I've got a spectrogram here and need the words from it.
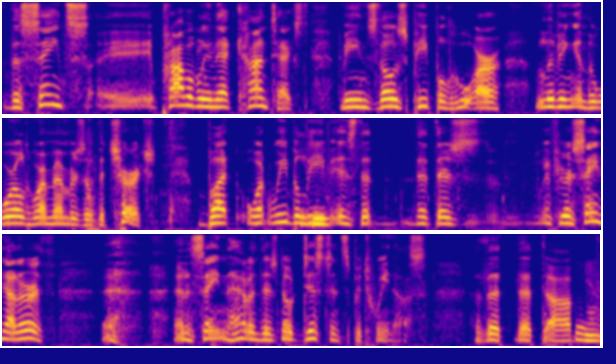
the saints, eh, probably in that context, means those people who are living in the world who are members of the church. But what we believe is that that there's, if you're a saint on earth eh, and a saint in heaven, there's no distance between us. That that uh, Yeah.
